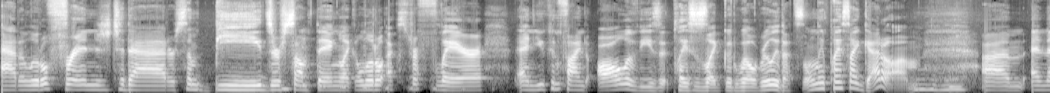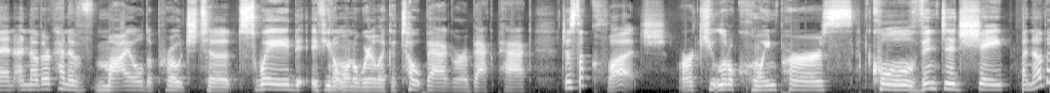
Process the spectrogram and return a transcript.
Add a little fringe to that or some beads or something like a little extra flair. And you can find all of these at places like Goodwill. Really, that's the only place I get them. Um, and then another kind of mild approach to suede, if you don't want to wear like a tote bag or a backpack, just a clutch or a cute little coin purse, cool vintage shape. Another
